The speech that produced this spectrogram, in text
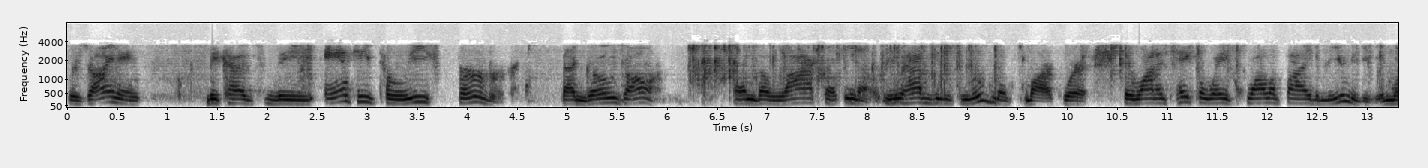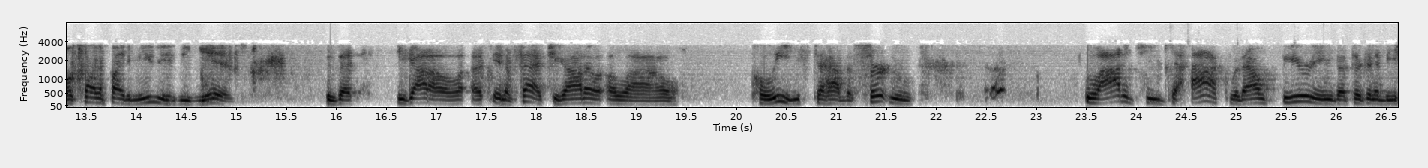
resigning because the anti-police fervor that goes on and the lack of, you know, you have these movements, Mark, where they want to take away qualified immunity. And what qualified immunity is, is that you got to, uh, in effect, you got to allow police to have a certain latitude to act without fearing that they're going to be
